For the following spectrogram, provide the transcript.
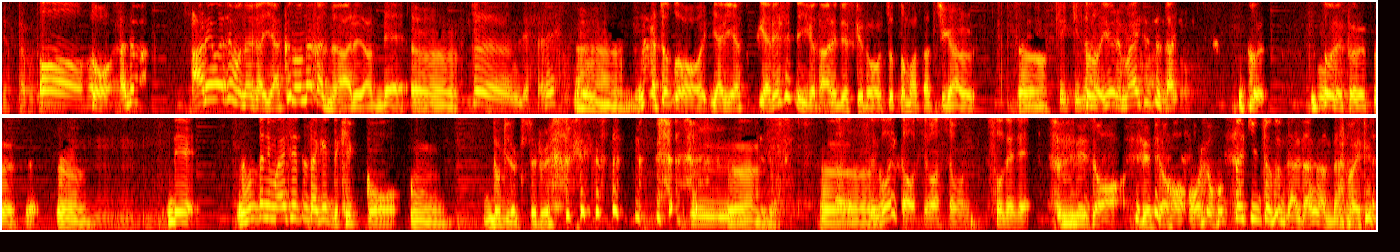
やったこあとあ、そう、あでも、あれはでもなんか役の中でのあれなんで、うん。うん。スプーンでしたね。なんかちょっとやりやすく、やりやすいって言い方あれですけど、ちょっとまた違う。うん。その、いわゆる前説だそうそうです、そうです、そうです。う。うんんで、本当に前説だけって結構、うん、ドキドキする。うん。うん。あの、すい。ごい顔してましたもん、袖で。でしょう、でしょう。俺本当に緊張するんであれダメなんだ、前説。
